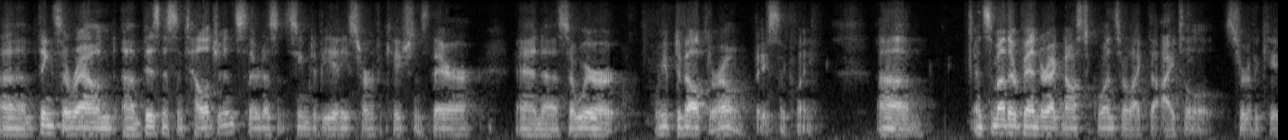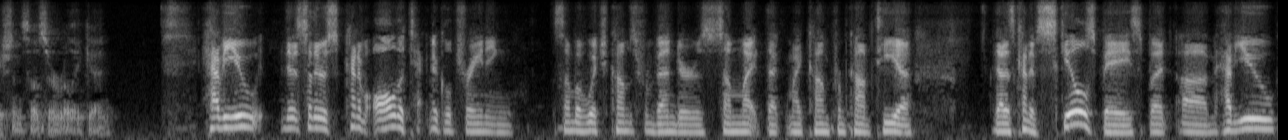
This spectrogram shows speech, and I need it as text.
Um, things around uh, business intelligence. There doesn't seem to be any certifications there, and uh, so we're we've developed our own basically. Um, and some other vendor agnostic ones are like the ITIL certifications. Those are really good. Have you there's so there's kind of all the technical training, some of which comes from vendors, some might that might come from CompTIA, that is kind of skills based. But um, have you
